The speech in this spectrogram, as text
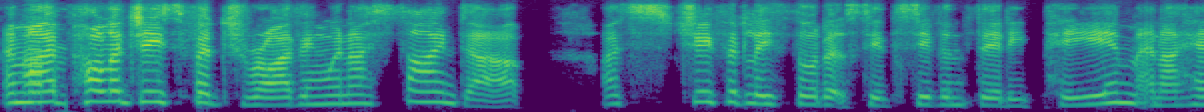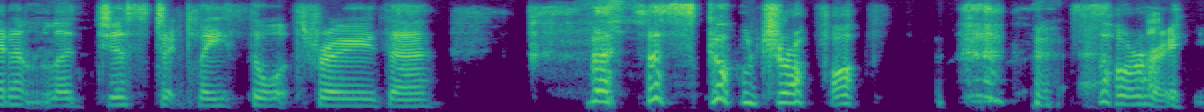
And my Um, apologies for driving. When I signed up, I stupidly thought it said 7:30 p.m. and I hadn't logistically thought through the the, the school drop off. Sorry.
